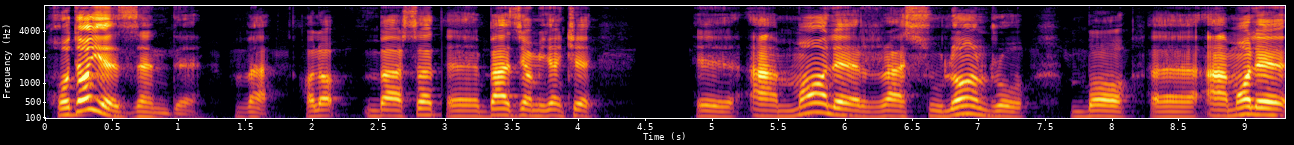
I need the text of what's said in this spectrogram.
خدای زنده. و حالا برصد بعضی ها میگن که اعمال رسولان رو با اعمال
